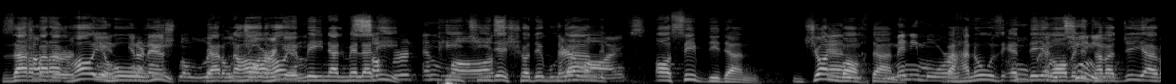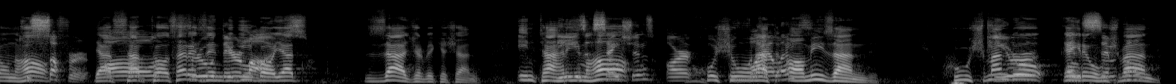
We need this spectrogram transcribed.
زربرق های covered in حقوقی در نهادهای بین المللی پیچیده شده بودند آسیب دیدند جان باختند و هنوز عده قابل توجهی از آنها در سرتاسر their زندگی. باید زجر بکشند این تحریم ها خشونت آمیزند هوشمند و غیر هوشمند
